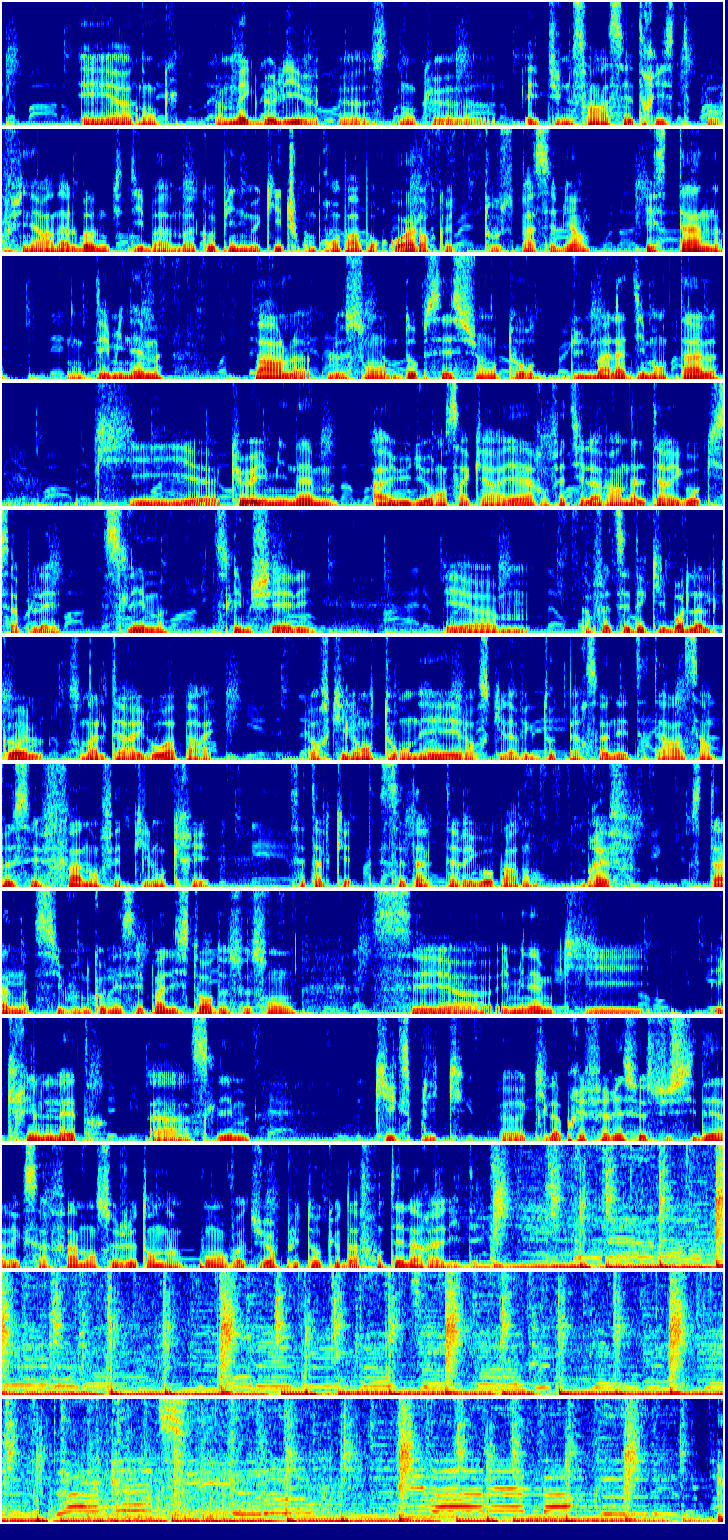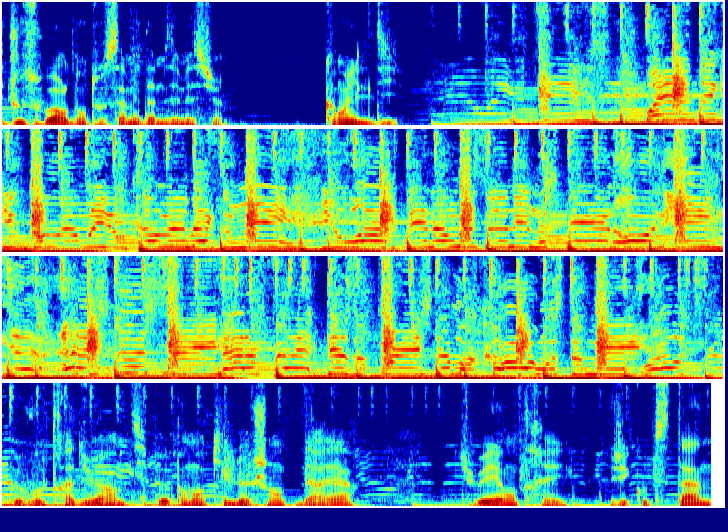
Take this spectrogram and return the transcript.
Et euh, donc, Make Believe euh, donc, euh, est une fin assez triste pour finir un album qui dit bah ma copine me quitte, je comprends pas pourquoi alors que tout se passait bien. Et Stan, donc d'Eminem, parle le son d'obsession autour d'une maladie mentale qui, que Eminem a eu durant sa carrière. En fait, il avait un alter ego qui s'appelait Slim, Slim Shady. Et en fait, c'est dès qu'il boit de l'alcool, son alter ego apparaît. Lorsqu'il est en tournée, lorsqu'il est avec d'autres personnes, etc. C'est un peu ses fans en fait qui l'ont créé cet, alter ego. Pardon. Bref, Stan, si vous ne connaissez pas l'histoire de ce son, c'est euh, Eminem qui écrit une lettre à Slim qui explique euh, qu'il a préféré se suicider avec sa femme en se jetant d'un pont en voiture plutôt que d'affronter la réalité. Juice World dans tout ça, mesdames et messieurs. Quand il dit traduire un petit peu pendant qu'il le chante derrière. Tu es entré, j'écoute Stan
